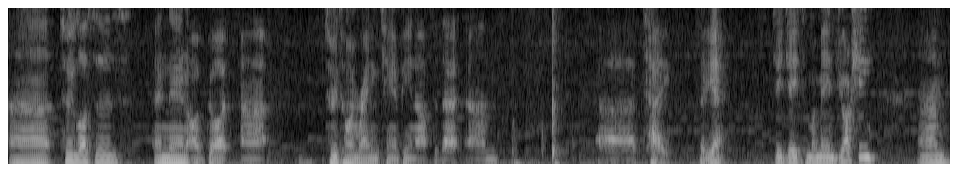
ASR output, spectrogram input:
uh, two losses, and then I've got uh, two-time reigning champion after that, um, uh, Tay. So yeah, GG's to my man Joshee. Um,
